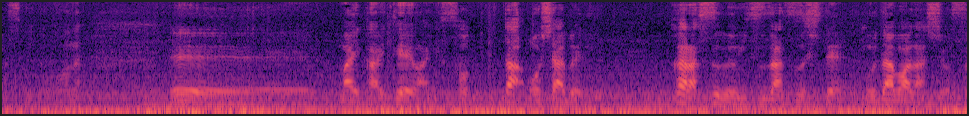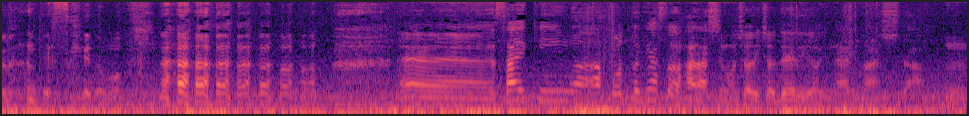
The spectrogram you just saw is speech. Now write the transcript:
ますけどもね。えー、毎回テーマに沿ったおしゃべりからすぐ逸脱して無駄話をするんですけども、えー、最近はポッドキャストの話もちょいちょい出るようになりました、うん、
